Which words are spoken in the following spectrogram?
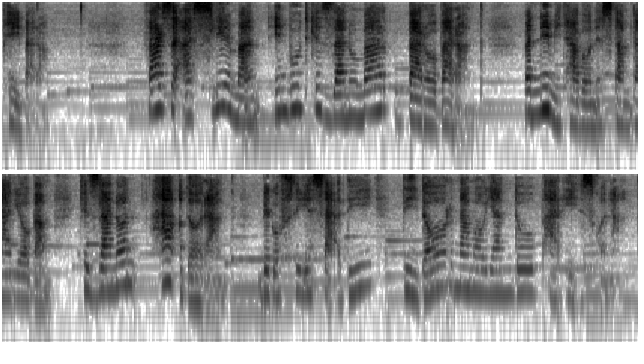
پی برم. فرض اصلی من این بود که زن و مرد برابرند و نمی توانستم دریابم که زنان حق دارند به گفته سعدی دیدار نمایند و پرهیز کنند.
